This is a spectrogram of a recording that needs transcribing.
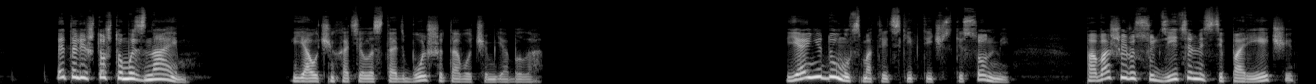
— это лишь то, что мы знаем. Я очень хотела стать больше того, чем я была. Я и не думал смотреть скептически, Сонми. По вашей рассудительности, по речи,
